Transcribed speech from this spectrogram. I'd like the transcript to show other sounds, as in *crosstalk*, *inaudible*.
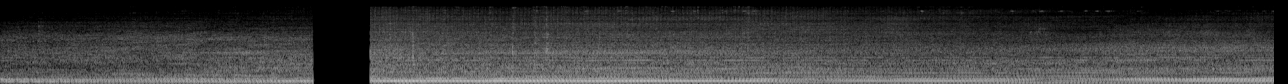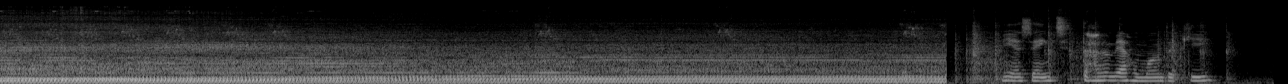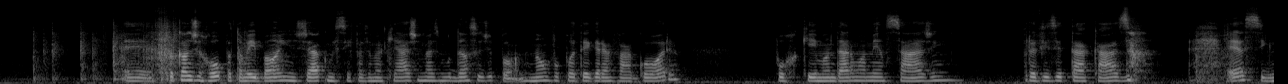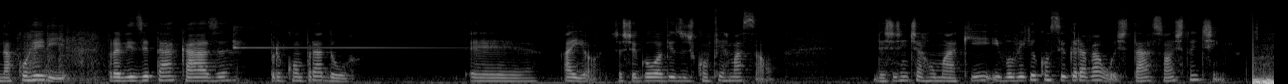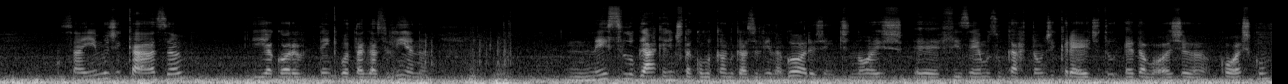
Minha gente, tava me arrumando aqui, é, trocando de roupa, tomei banho, já comecei a fazer maquiagem, mas mudança de plano. Não vou poder gravar agora, porque mandaram uma mensagem para visitar a casa. *laughs* É assim, na correria, para visitar a casa para o comprador. É, aí, ó, já chegou o aviso de confirmação. Deixa a gente arrumar aqui e vou ver que eu consigo gravar hoje, tá? Só um instantinho. Saímos de casa e agora tem que botar gasolina. Nesse lugar que a gente está colocando gasolina agora, gente, nós é, fizemos o cartão de crédito, é da loja Costco.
